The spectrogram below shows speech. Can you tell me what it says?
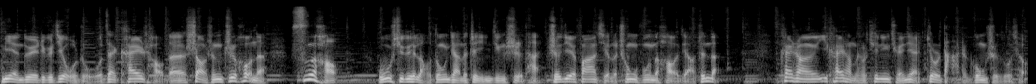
面对这个旧主，在开场的哨声之后呢，丝毫无需对老东家的阵营进行试探，直接发起了冲锋的号角。真的，开场一开场的时候，天津权健就是打这个攻势足球，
